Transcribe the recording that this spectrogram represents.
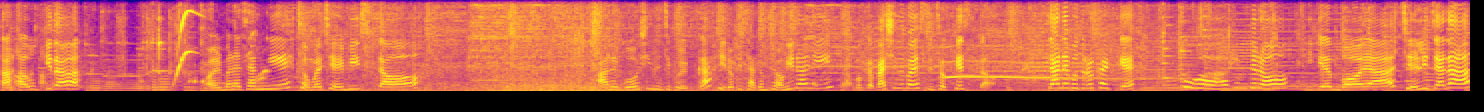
하하, 웃기다. 얼마나 작니? 정말 재미있어. 안에 무엇이 있는지 볼까? 이렇게 작은 병이라니. 뭔가 맛있는 거였으면 좋겠어. 짠해보도록 할게. 우와, 힘들어. 이게 뭐야? 젤리잖아.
